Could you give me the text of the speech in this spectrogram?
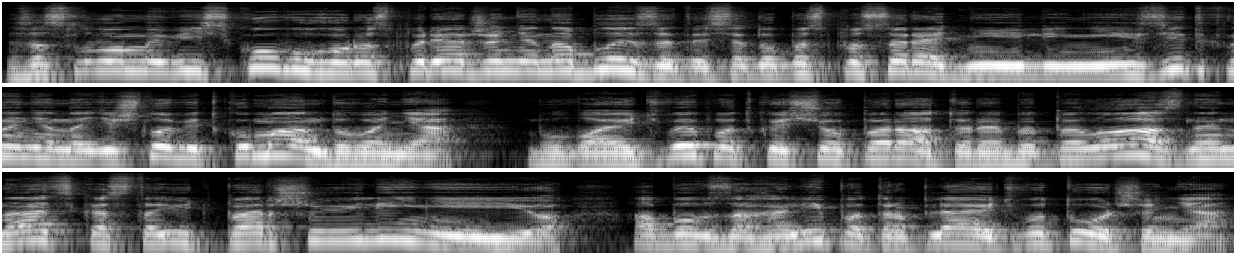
за словами військового, розпорядження наблизитися до безпосередньої лінії зіткнення надійшло від командування. Бувають випадки, що оператори БПЛА зненацька стають першою лінією або взагалі потрапляють в оточення.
